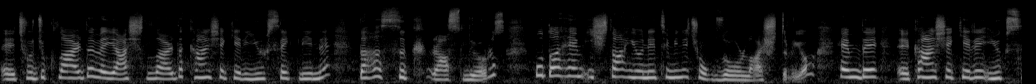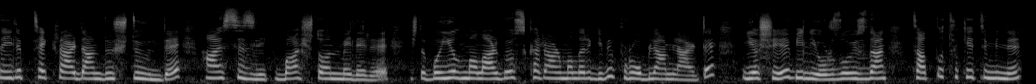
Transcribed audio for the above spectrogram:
e, çocuklarda ve yaşlılarda kan şekeri yüksekliğine daha sık rastlıyoruz. Bu da hem iştah yönetimini çok zorlaştırıyor hem de e, kan şekeri yükselip tekrardan düştüğünde halsizlik, baş dönmeleri, işte bayılmalar, göz kararmaları gibi problemlerde yaşayabiliyoruz. O yüzden tatlı tüketimini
